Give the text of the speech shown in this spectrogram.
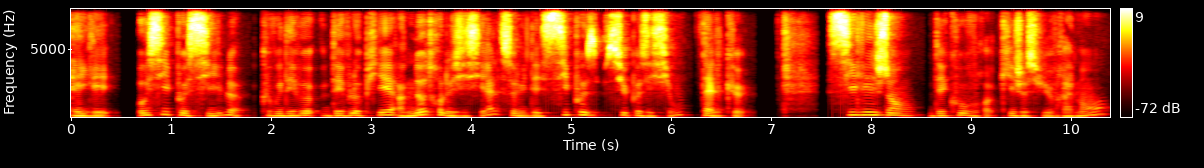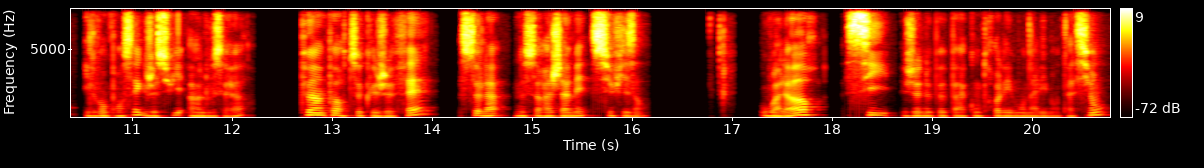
Et il est aussi possible que vous développiez un autre logiciel, celui des suppositions, telles que si les gens découvrent qui je suis vraiment, ils vont penser que je suis un loser. Peu importe ce que je fais, cela ne sera jamais suffisant. Ou alors, si je ne peux pas contrôler mon alimentation,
